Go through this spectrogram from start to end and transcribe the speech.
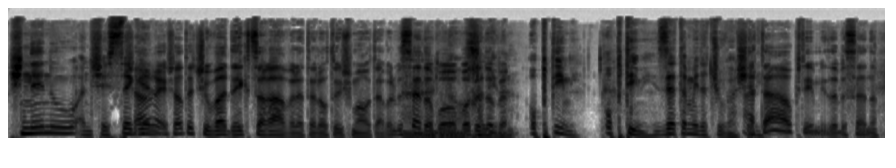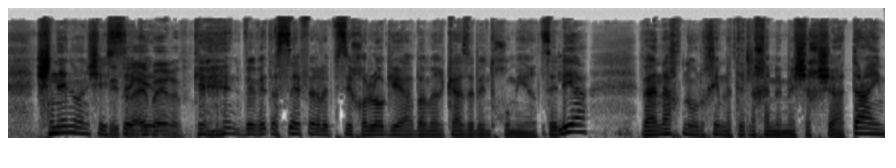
שנינו אנשי סגל. אפשר, לתת תשובה די קצרה, אבל אתה לא רוצה לשמוע אותה, אבל בסדר, אה, בוא, לא. תדבר. אופטימי, אופטימי, זה תמיד התשובה שלי. אתה אופטימי, זה בסדר. שנינו אנשי סגל. נתראה בערב. כן, בבית הספר לפסיכולוגיה במרכז הבינתחומי הרצליה, ואנחנו הולכים לתת לכם במשך שעתיים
